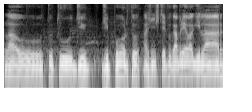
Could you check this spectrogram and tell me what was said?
lá o Tutu de de Porto, a gente teve o Gabriel Aguilar,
